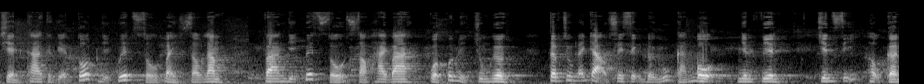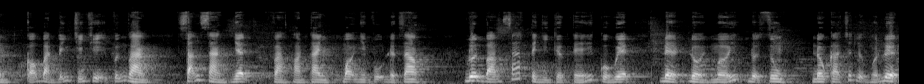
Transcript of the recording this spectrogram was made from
triển khai thực hiện tốt nghị quyết số 765 và nghị quyết số 623 của Quân ủy Trung ương, tập trung lãnh đạo xây dựng đội ngũ cán bộ, nhân viên, chiến sĩ hậu cần có bản lĩnh chính trị vững vàng, sẵn sàng nhận và hoàn thành mọi nhiệm vụ được giao luôn bám sát tình hình thực tế của huyện để đổi mới nội dung, nâng cao chất lượng huấn luyện,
